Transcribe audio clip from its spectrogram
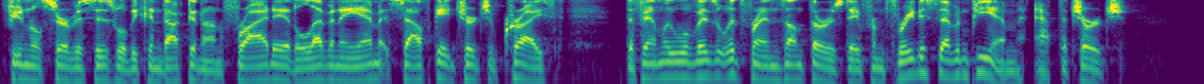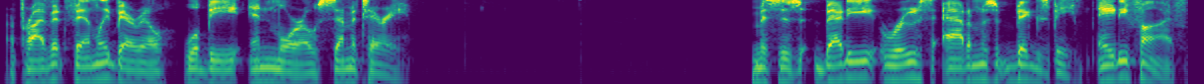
Funeral services will be conducted on Friday at 11 a.m. at Southgate Church of Christ. The family will visit with friends on Thursday from 3 to 7 p.m. at the church. A private family burial will be in Morrow Cemetery. Mrs. Betty Ruth Adams Bigsby, 85,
